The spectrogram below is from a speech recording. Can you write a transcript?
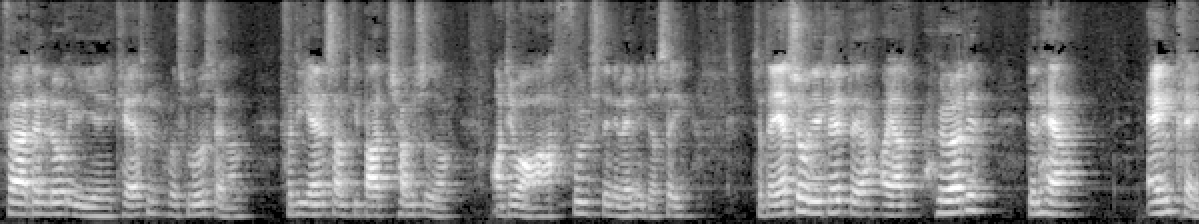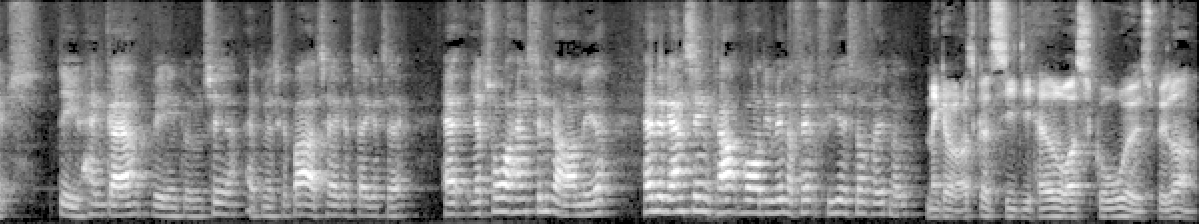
før den lå i øh, kassen hos modstanderen. Fordi alle sammen de bare tonsede op. Og det var fuldstændig vanvittigt at se. Så da jeg så det klip der, og jeg hørte den her angrebsdel, han gerne vil implementere, at man skal bare attack, attack, attack. Jeg tror, hans tilgang var mere. Han vil gerne se en kamp, hvor de vinder 5-4 i stedet for 1-0. Man kan jo også godt sige, at de havde jo også gode øh, spillere.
